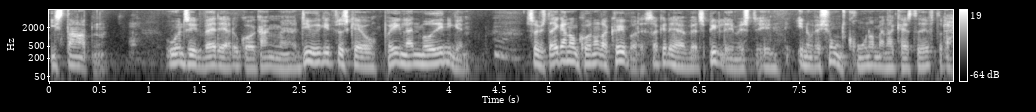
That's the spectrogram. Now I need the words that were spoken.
i starten, uanset hvad det er, du går i gang med. Og de udgifter skal jo på en eller anden måde ind igen. Mm. Så hvis der ikke er nogen kunder, der køber det, så kan det have været spildt en innovationskroner, man har kastet efter det.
